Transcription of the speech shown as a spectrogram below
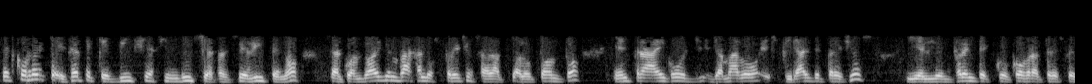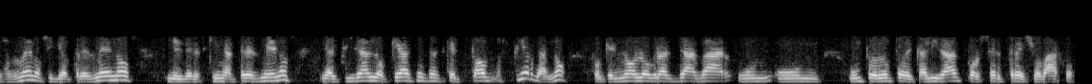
Es correcto. Y fíjate que vicias industrias, así se dice, ¿no? O sea, cuando alguien baja los precios a, a lo tonto, entra algo llamado espiral de precios y el de enfrente cobra tres pesos menos y yo tres menos y el de la esquina tres menos y al final lo que haces es que todos pierdan, ¿no? Porque no logras ya dar un, un, un producto de calidad por ser precio bajo.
